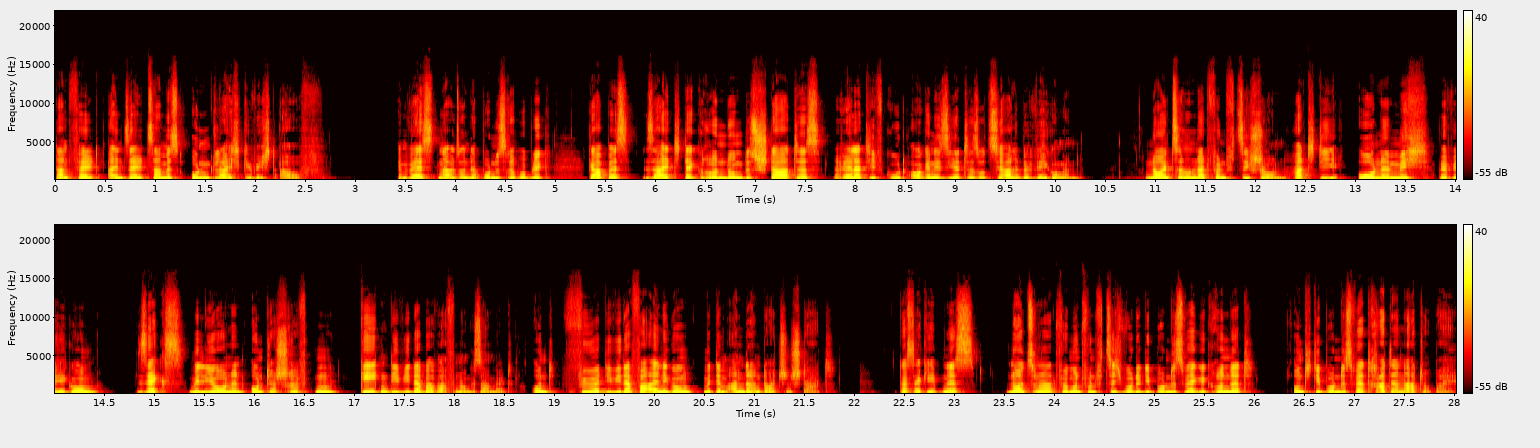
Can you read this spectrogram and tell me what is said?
dann fällt ein seltsames Ungleichgewicht auf. Im Westen, also in der Bundesrepublik, gab es seit der Gründung des Staates relativ gut organisierte soziale Bewegungen. 1950 schon hat die Ohne mich Bewegung sechs Millionen Unterschriften gegen die Wiederbewaffnung gesammelt und für die Wiedervereinigung mit dem anderen deutschen Staat. Das Ergebnis 1955 wurde die Bundeswehr gegründet und die Bundeswehr trat der NATO bei.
